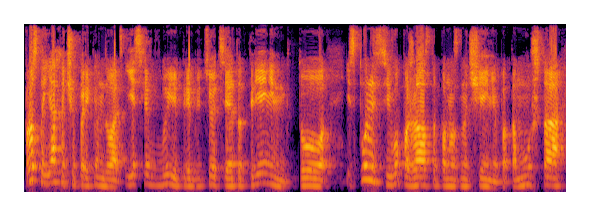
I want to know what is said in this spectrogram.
Просто я хочу порекомендовать, если вы приобретете этот тренинг, то используйте его, пожалуйста, по назначению, потому что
